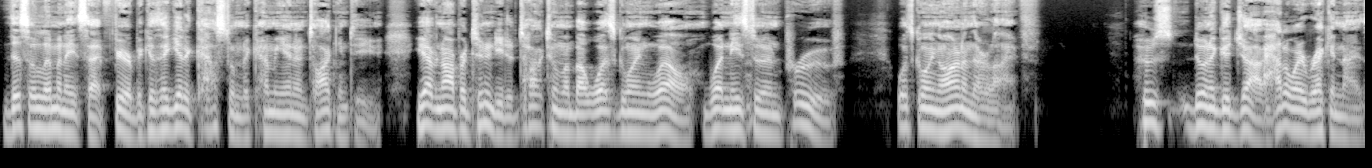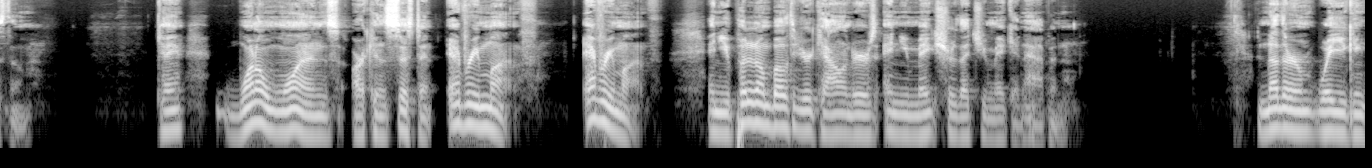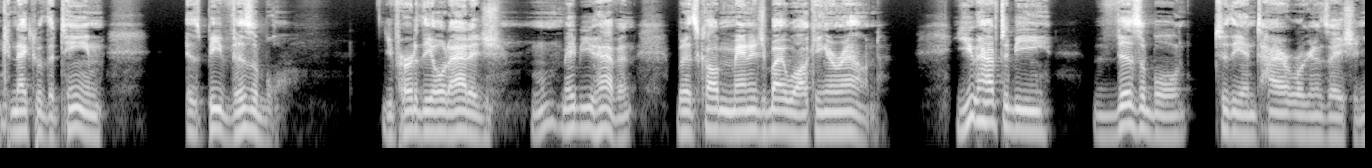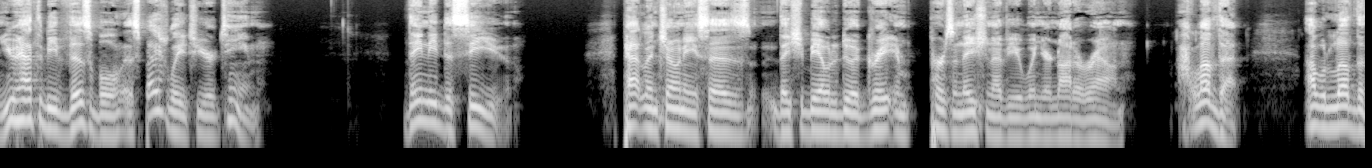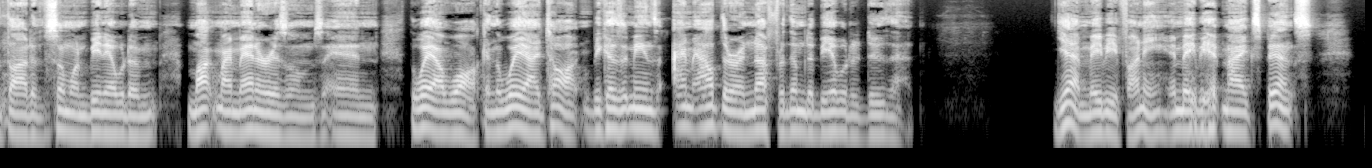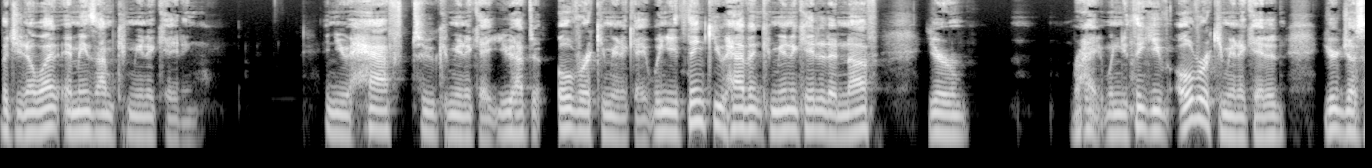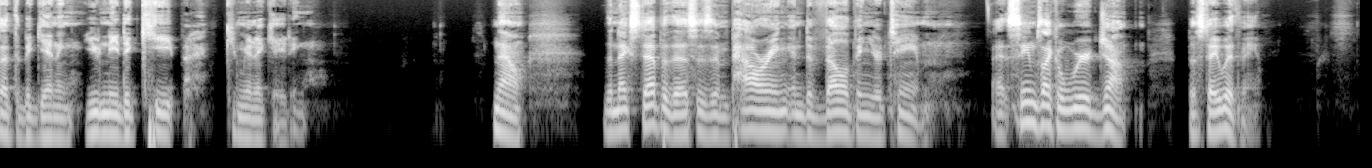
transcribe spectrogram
This eliminates that fear because they get accustomed to coming in and talking to you. You have an opportunity to talk to them about what's going well, what needs to improve, what's going on in their life, who's doing a good job, how do I recognize them? Okay. One on ones are consistent every month, every month and you put it on both of your calendars and you make sure that you make it happen. Another way you can connect with the team is be visible. You've heard of the old adage, hmm, maybe you haven't, but it's called manage by walking around. You have to be visible to the entire organization. You have to be visible, especially to your team. They need to see you. Pat Lencioni says they should be able to do a great impersonation of you when you're not around. I love that. I would love the thought of someone being able to mock my mannerisms and the way I walk and the way I talk because it means I'm out there enough for them to be able to do that. Yeah, it may be funny, it may be at my expense, but you know what? It means I'm communicating. And you have to communicate. You have to over communicate. When you think you haven't communicated enough, you're Right. When you think you've over communicated, you're just at the beginning. You need to keep communicating. Now, the next step of this is empowering and developing your team. It seems like a weird jump, but stay with me.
